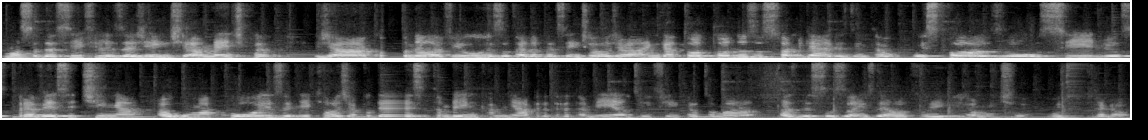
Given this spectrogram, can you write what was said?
moça da sífilis, a gente, a médica, já quando ela viu o resultado da paciente, ela já engatou todos os familiares, então o esposo, os filhos, para ver se tinha alguma coisa ali que ela já pudesse também encaminhar para tratamento, enfim, para tomar as decisões dela. Foi realmente muito legal.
